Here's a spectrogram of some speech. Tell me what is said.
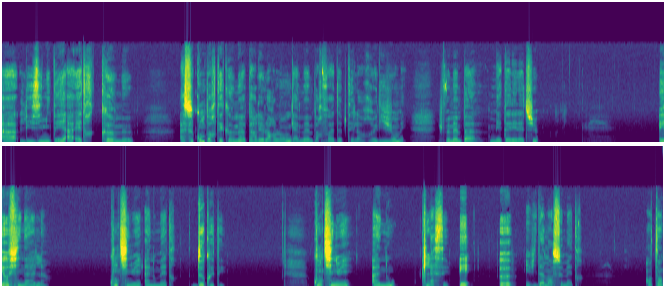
à les imiter, à être comme eux, à se comporter comme eux, à parler leur langue, à même parfois adopter leur religion, mais je ne veux même pas m'étaler là-dessus. Et au final, continuer à nous mettre de côté. Continuer à nous classer. Et eux, évidemment, se mettre en tant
